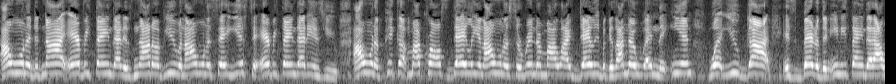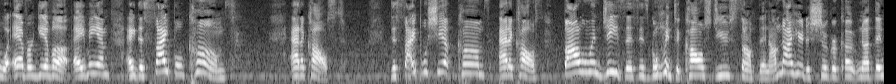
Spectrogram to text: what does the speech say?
I want to deny everything that is not of you, and I want to say yes to everything that is you. I want to pick up my cross daily, and I want to surrender my life daily because I know in the end, what you got is better than anything that I will ever give up. Amen. A disciple comes at a cost. Discipleship comes at a cost following Jesus is going to cost you something. I'm not here to sugarcoat nothing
